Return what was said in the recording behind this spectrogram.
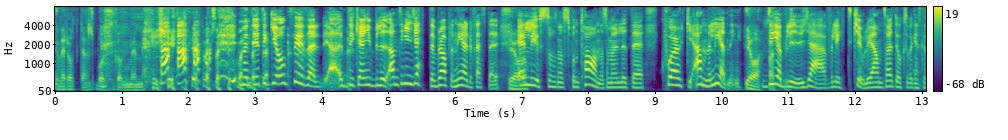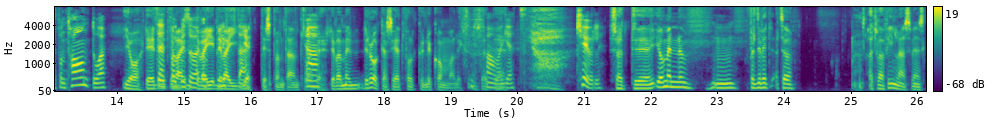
över råttans bortgång med mig. Men det tycker jag också är så här, ja, det kan ju bli antingen jättebra planerade fester Ja. eller just sådana spontana som har en lite quirky anledning. Ja, det faktiskt. blir ju jävligt kul och jag antar att det också var ganska spontant då. Ja, det, det, var, det, var, det var jättespontant. Var Ja. det. Var, men det råkade sig att folk kunde komma. Liksom, så Fan vad eh, gött. Kul. Så att, eh, ja men, mm, för du vet, alltså, att vara finlandssvensk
